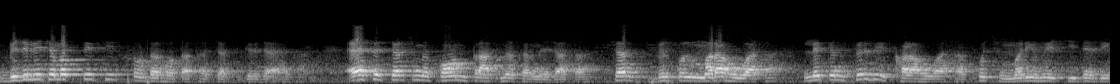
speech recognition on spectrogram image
बिजली चमकती थी तो डर होता था, चर्च गिर जाएगा ऐसे चर्च में कौन प्रार्थना करने जाता? चर्च बिल्कुल मरा हुआ था, लेकिन फिर भी खड़ा हुआ था। कुछ मरी हुई चीज़ें भी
